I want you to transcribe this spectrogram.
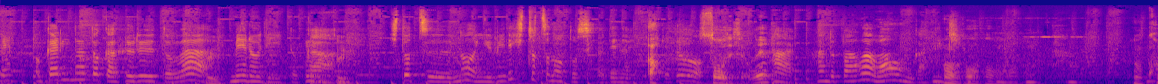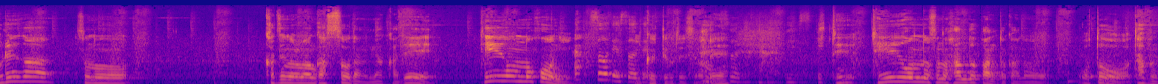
ね、オカリナとかフルートはうメロディーとかうん一つの指で一つの音しか出ないんですけど、そうですよね、はい、ハンドパンは和音ができる。これがその風のロマン合奏団の中で低音の方に行くってことですよね。で低音のそのハンドパンとかの音を多分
